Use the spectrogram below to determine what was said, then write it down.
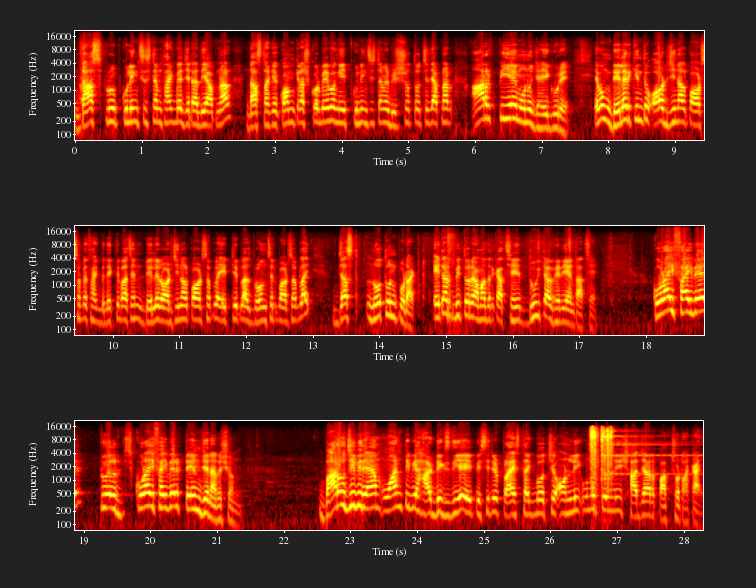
ডাস্ট প্রুফ কুলিং সিস্টেম থাকবে যেটা দিয়ে আপনার ডাস্টটাকে কম ক্রাশ করবে এবং এই কুলিং সিস্টেমের বিশেষত্ব হচ্ছে যে আপনার আরপিএম অনুযায়ী ঘুরে। এবং ডেলের কিন্তু অরিজিনাল পাওয়ার সাপ্লাই থাকবে। দেখতে পাচ্ছেন ডেলের original power supply eighty plus ব্রোঞ্জের পাওয়ার সাপ্লাই জাস্ট নতুন প্রোডাক্ট এটার ভিতরে আমাদের কাছে দুইটা ভেরিয়েন্ট আছে। কোরাই ফাইভের টুয়েলভ কোরাই ফাইভের টেন জেনারেশন বারো GB RAM one TB hard disk দিয়ে এই পিসিটির প্রাইস থাকবে হচ্ছে অনলি উনচল্লিশ হাজার পাঁচশো টাকায়।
